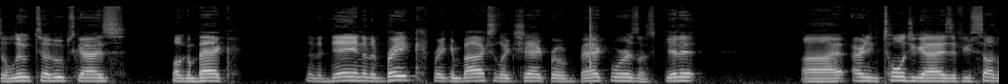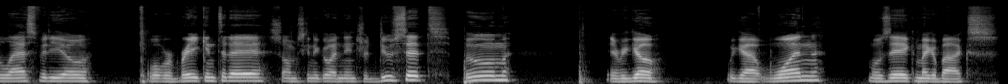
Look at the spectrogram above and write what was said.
Salute to hoops, guys. Welcome back. Another day, another break. Breaking boxes like Shaq broke backboards. Let's get it. Uh, I already told you guys if you saw the last video what we're breaking today. So I'm just going to go ahead and introduce it. Boom. There we go. We got one Mosaic Mega Box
